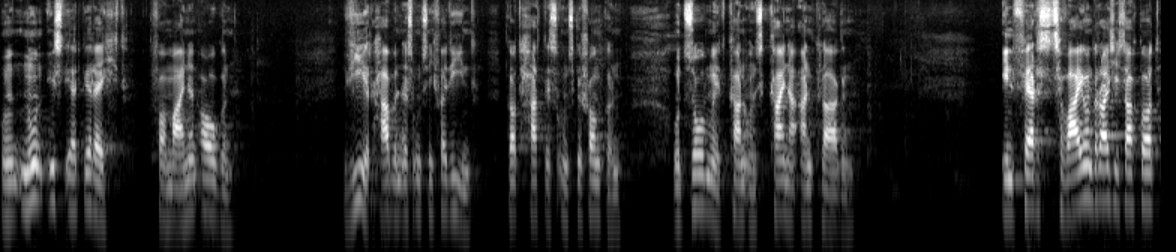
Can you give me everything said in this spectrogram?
und nun ist er gerecht vor meinen Augen. Wir haben es uns nicht verdient. Gott hat es uns geschenkt und somit kann uns keiner anklagen. In Vers 32 sagt Gott,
